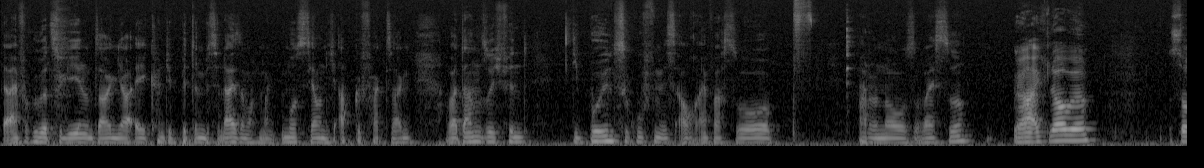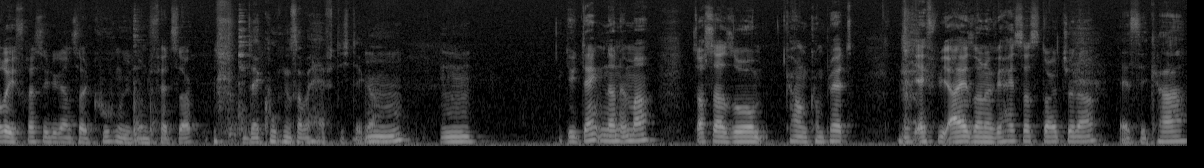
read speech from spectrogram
da einfach rüber zu gehen und sagen, ja, ey, könnt ihr bitte ein bisschen leiser machen. Man muss ja auch nicht abgefuckt sagen. Aber dann so, ich finde, die Bullen zu rufen ist auch einfach so, I don't know, so weißt du. Ja, ich glaube, sorry, ich fresse die ganze Zeit Kuchen wie so ein Fettsack. Der Kuchen ist aber heftig, Digga. Mhm. Mhm. Die denken dann immer, dass da so, kann komplett, nicht FBI, sondern wie heißt das Deutsche da? SEK.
